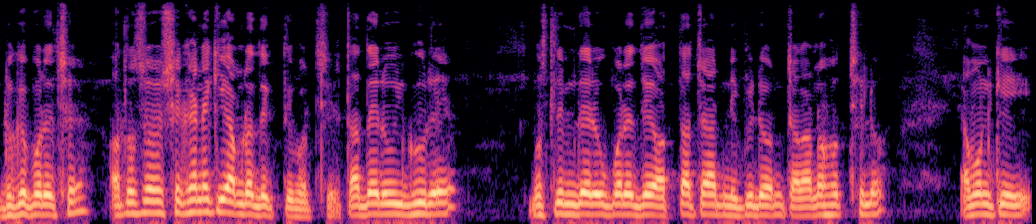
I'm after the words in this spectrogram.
ঢুকে পড়েছে। অথচ সেখানে কি আমরা দেখতে পাচ্ছি? তাদের উইঘুরে মুসলিমদের উপরে যে অত্যাচার, নিপীড়ন চালানো হচ্ছিল এমনকি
